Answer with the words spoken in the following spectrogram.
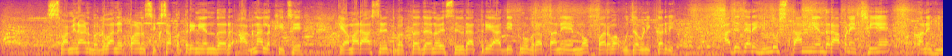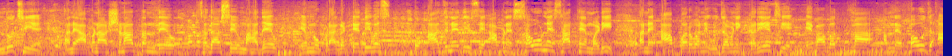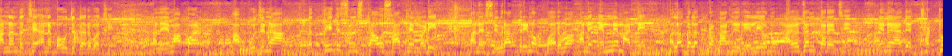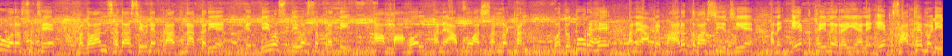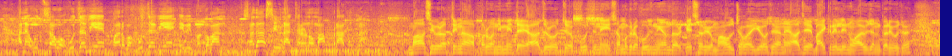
સ્વામિનારાયણ ભગવાને પણ શિક્ષાપત્રીની અંદર આજ્ઞા લખી છે. કે અમારા આશ્રિત ભક્તજનોએ શિવરાત્રિ આદિકનું વ્રત અને એમનો પર્વ ઉજવણી કરવી. આજે જ્યારે હિન્દુસ્તાનની અંદર આપણે છીએ અને હિન્દુ છીએ અને આપણા સનાતન દેવ સદાશિવ મહાદેવ એમનું પ્રાગટ્ય દિવસ, તો આજને દિવસે આપણે સૌને સાથે મળી અને આ પર્વની ઉજવણી કરીએ છીએ એ બાબતમાં અમને બહુ જ આનંદ છે અને બહુ જ ગર્વ છે. અને એમાં પણ આ ભુજના બધી જ સંસ્થાઓ સાથે મળી અને શિવરાત્રિનો પર્વ અને એમને માટે અલગ અલગ પ્રકારની રેલીઓનું આયોજન કરે છે. એનું આજે છઠ્ઠું વર્ષ છે. ભગવાન સદાશિવને પ્રાર્થના કરીએ કે દિવસ દિવસ પ્રતિ આ માહોલ અને આપણું આ સંગઠન વધતું રહે અને આપણે ભારતવાસી છીએ અને એક થઈને રહીએ અને એક સાથે મળી અને ઉત્સવો ઉજવીએ, પર્વ ઉજવીએ એવી ભગવાન સદાશિવના ચરણોમાં પ્રાર્થના. મહાશિવરાત્રિના પર્વ નિમિત્તે આજરોજ ભુજની, સમગ્ર ભુજની અંદર કેસરીયો માહોલ છવાઈ ગયો છે અને આજે બાઇક રેલીનું આયોજન કર્યું છે.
